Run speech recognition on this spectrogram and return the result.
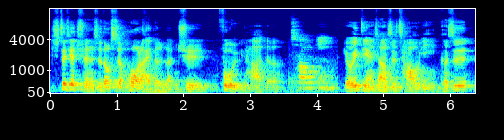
这些诠释都是后来的人去赋予他的。超意。有一点像是超意，可是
